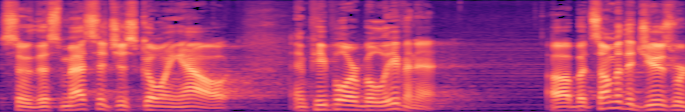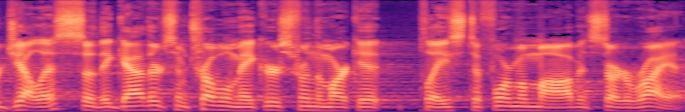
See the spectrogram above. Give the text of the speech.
so this message is going out, and people are believing it. Uh, but some of the Jews were jealous, so they gathered some troublemakers from the marketplace to form a mob and start a riot.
